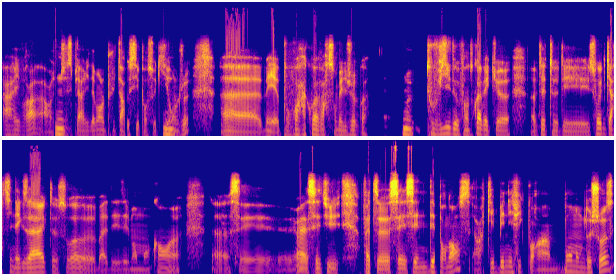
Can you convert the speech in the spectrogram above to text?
arrivera. Alors Mm. j'espère évidemment le plus tard possible pour ceux qui Mm. ont le jeu, euh, mais pour voir à quoi va ressembler le jeu, quoi. Ouais. Tout vide, enfin en tout cas avec euh, euh, peut-être des soit une carte inexacte, soit euh, bah, des éléments manquants. euh, c'est ouais, c'est en fait c'est c'est une dépendance alors qui est bénéfique pour un bon nombre de choses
